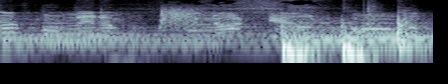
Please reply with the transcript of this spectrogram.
enough momentum to knock down all the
